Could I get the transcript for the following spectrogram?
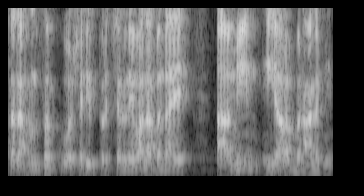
تعالی ہم سب کو شریعت پر چلنے والا بنائے۔ آمین۔ یا رب العالمین۔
